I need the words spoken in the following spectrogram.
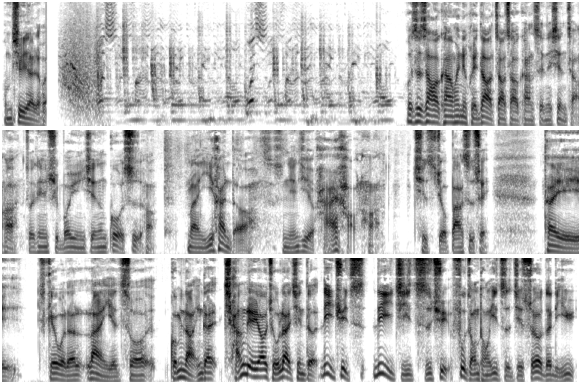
我们休息一下再回。我是赵少康，欢迎回到赵少康时间的现场哈。昨天许博云先生过世哈，蛮遗憾的啊，是年纪也还好了哈，七十九八十岁，他也。给我的赖也说，国民党应该强烈要求赖清德立即辞立即辞去副总统一职及所有的礼遇，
